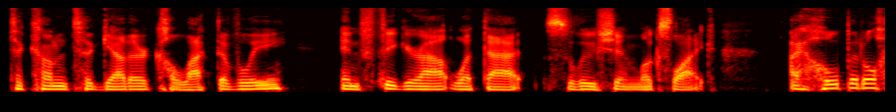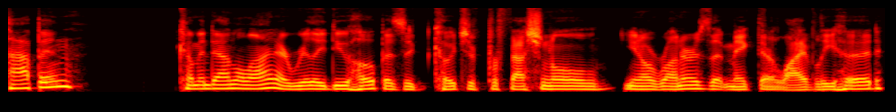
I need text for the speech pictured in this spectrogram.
to come together collectively and figure out what that solution looks like. I hope it'll happen coming down the line. I really do hope as a coach of professional, you know, runners that make their livelihood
